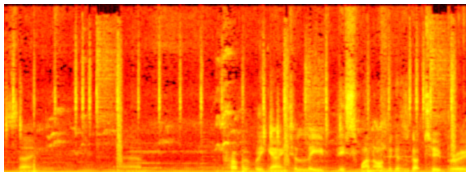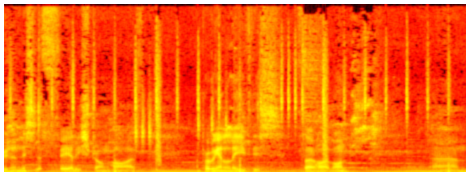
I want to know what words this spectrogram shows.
So um, I'm probably going to leave this one on because it's got two brood and this is a fairly strong hive. I'm probably going to leave this flow hive on um,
